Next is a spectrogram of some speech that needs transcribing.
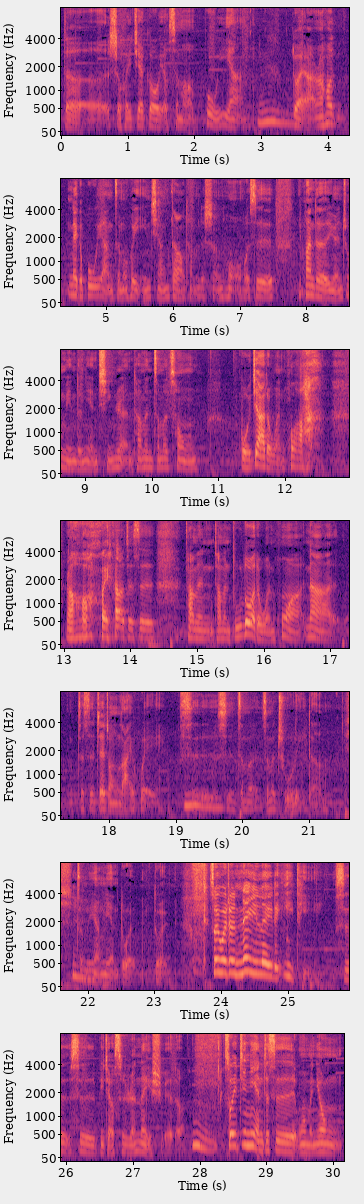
的社会结构有什么不一样？嗯，对啊，然后那个不一样怎么会影响到他们的生活，或是一般的原住民的年轻人，他们怎么从国家的文化，然后回到就是他们他们部落的文化，那就是这种来回是、嗯、是怎么怎么处理的，是怎么样面对？对，所以我觉得那一类的议题是是比较是人类学的。嗯，所以今年就是我们用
